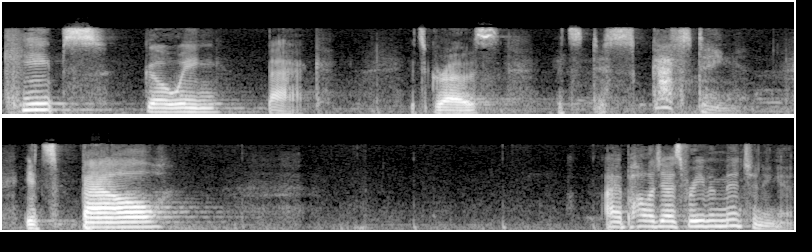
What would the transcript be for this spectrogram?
keeps going back. It's gross, it's disgusting, it's foul I apologize for even mentioning it.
